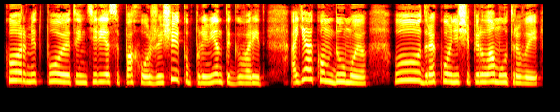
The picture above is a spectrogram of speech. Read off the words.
Кормит, поет, интересы похожи, еще и комплименты говорит. А я о ком думаю? У, драконище перламутровый,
